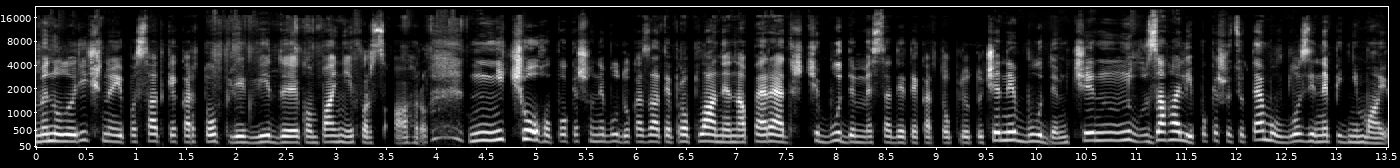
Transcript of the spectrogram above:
минулорічної посадки картоплі від компанії Force Agro. Нічого поки що не буду казати про плани наперед, чи будемо ми садити картоплю ту, чи не будемо, чи ну, взагалі поки що цю тему в блозі не піднімаю.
